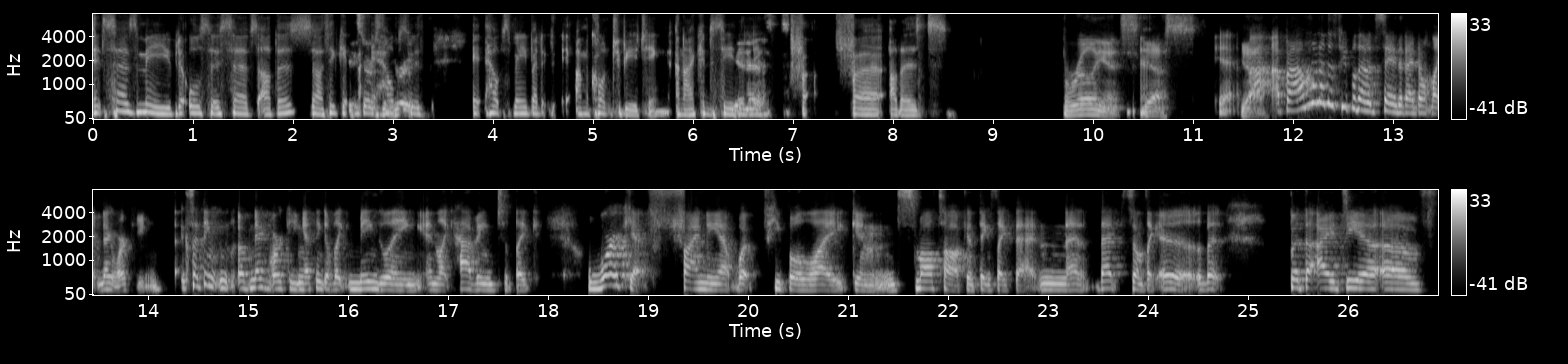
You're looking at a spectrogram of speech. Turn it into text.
it serves me, but it also serves others. So I think it, it, it helps with it helps me, but I'm contributing, and I can see the yes. link for, for others. Brilliant. Yeah. Yes. Yeah. Yeah. But, but I'm one of those people that would say that I don't like networking. Because I think of networking, I think of like mingling and like having to like work at finding out what people like and small talk and things like that. And that, that sounds like, ugh. But, but the idea of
